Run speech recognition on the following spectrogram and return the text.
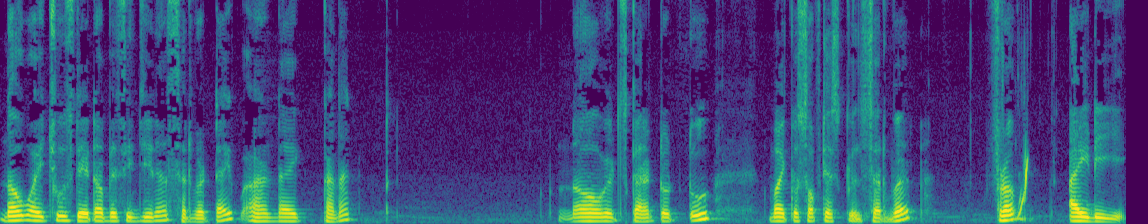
Now I choose database engineer server type and I connect. Now it's connected to Microsoft SQL Server from IDE.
